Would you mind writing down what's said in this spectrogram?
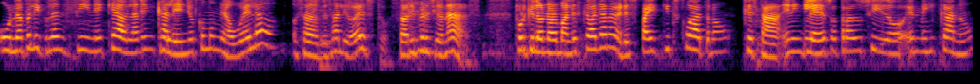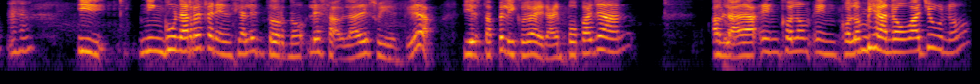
una película en cine que hablan en caleño como mi abuela. O sea, ¿de dónde Sí. salió esto? Estaban impresionadas. Porque lo normal es que vayan a ver Spy Kids 4, que está en inglés o traducido en mexicano, Ujú. y ninguna referencia al entorno les habla de su identidad. Y esta película era en Popayán, hablada en, colom- en colombiano bayuno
